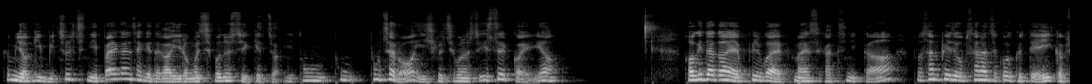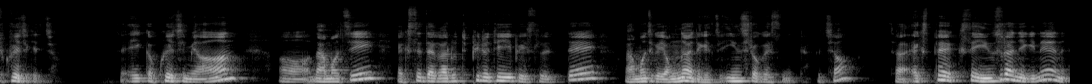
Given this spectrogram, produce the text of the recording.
그럼 여기 밑줄 친 이 빨간색에다가 이런 걸 집어넣을 수 있겠죠. 이 통, 통, 통째로 이 식을 집어넣을 수 있을 거예요. 거기다가 F1과 F- 같으니까 또 3페이지 제곱 사라지고 그때 A 값이 구해지겠죠. A 값 구해지면 어, 나머지 X에다가 루트 P를 대입해 있을 때 나머지가 0 나와야 되겠죠. 인수라고 했으니까. 그쵸? 자, xpx의 인수란 얘기는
